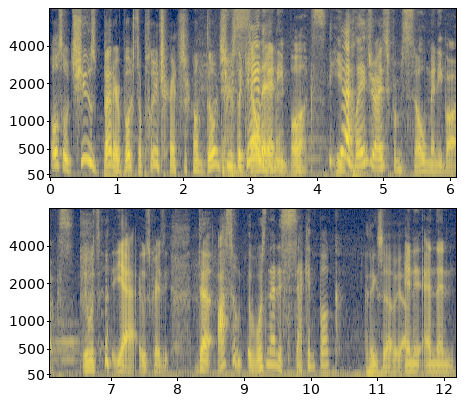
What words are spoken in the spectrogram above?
Also choose better books to plagiarize from. Don't choose the so canon. many books. He Yeah. plagiarized from so many books. It was yeah, it was crazy. The also wasn't that his second book? I think so. Yeah. And and then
